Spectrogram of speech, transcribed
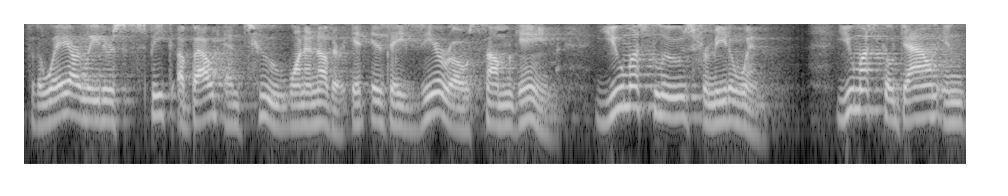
For the way our leaders speak about and to one another, it is a zero sum game. You must lose for me to win. You must go down in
